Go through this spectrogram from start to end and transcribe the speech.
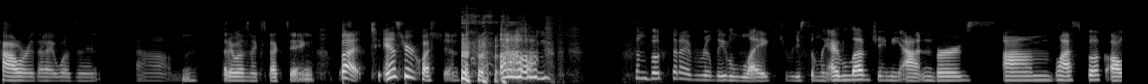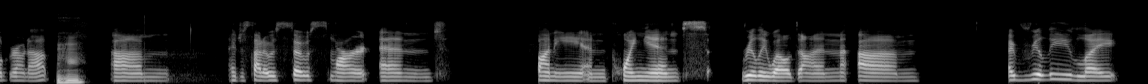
power that I wasn't um that I wasn't expecting. But to answer your question, um, some books that I've really liked recently. I love Jami Attenberg's um, last book, All Grown Up. Mhm. Um, I just thought it was so smart and funny and poignant, really well done. Um, I really liked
